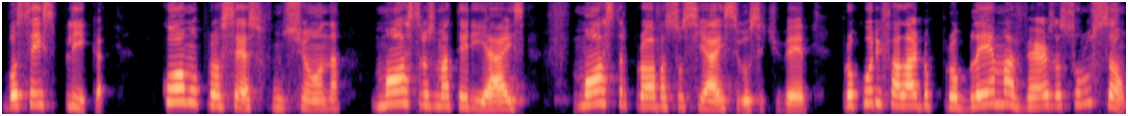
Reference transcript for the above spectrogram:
você explica como o processo funciona, mostra os materiais, mostra provas sociais se você tiver, procure falar do problema versus a solução.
